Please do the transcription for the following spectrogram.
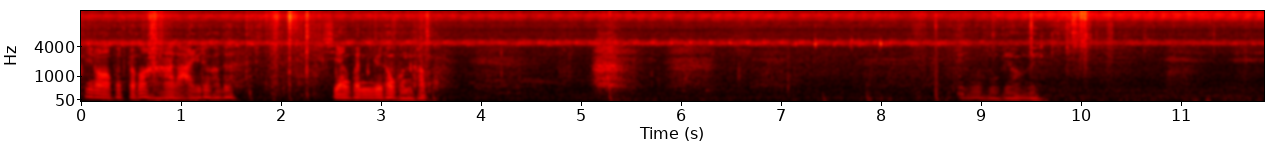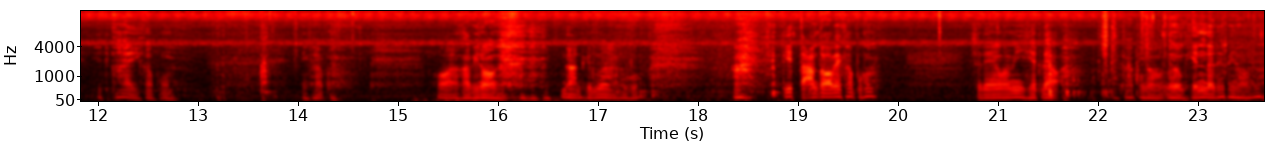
พี่น้องเพิ่นก็มาหาหลายอยู่ด้วยครับเด้อเสียงเพิ่นอยู่ทางผลครับโอ้โหพี่น้องเลย เห็ดไข่ครับผมนี่ครับพอแล้วครับพี่น้องดันขึ้นมาครับผมติดตามต่อไปครับผมแสดงว่ามีเห็ดแล้วครับพี่น้องเริ่มเห็นแล้วด้อพี่น้องเด้อ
